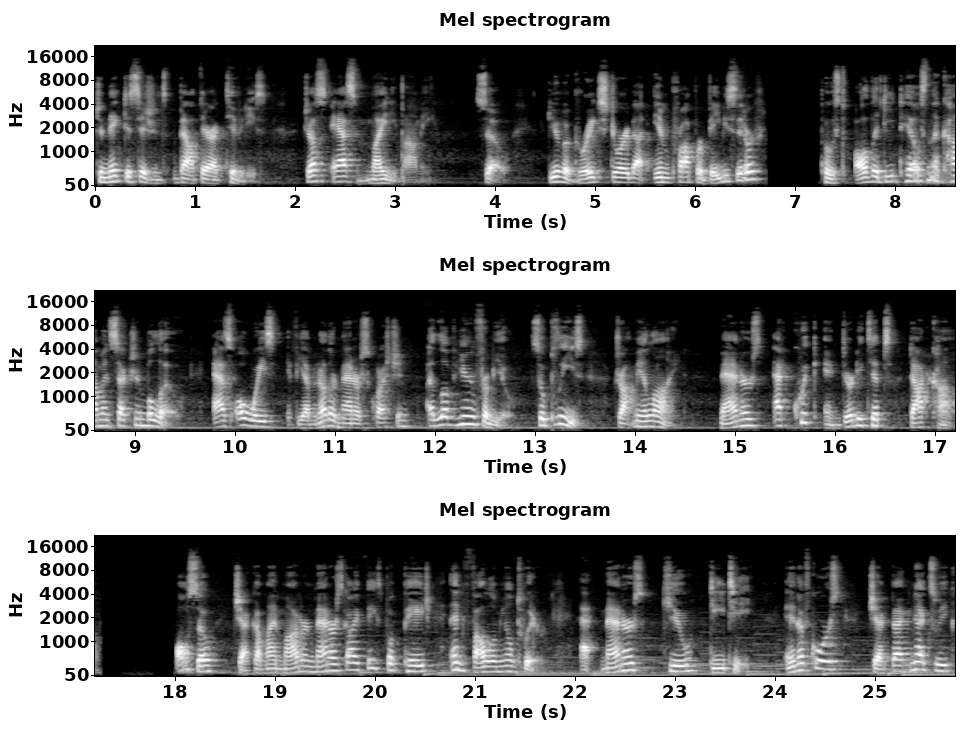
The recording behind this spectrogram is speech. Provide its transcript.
to make decisions about their activities. Just ask Mighty Mommy. So, do you have a great story about improper babysitter? Post all the details in the comment section below. As always, if you have another manners question, I love hearing from you. So please drop me a line. Manners at quickanddirtytips.com. Also, check out my Modern Manners Guy Facebook page and follow me on Twitter at MannersQDT. And of course, Check back next week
